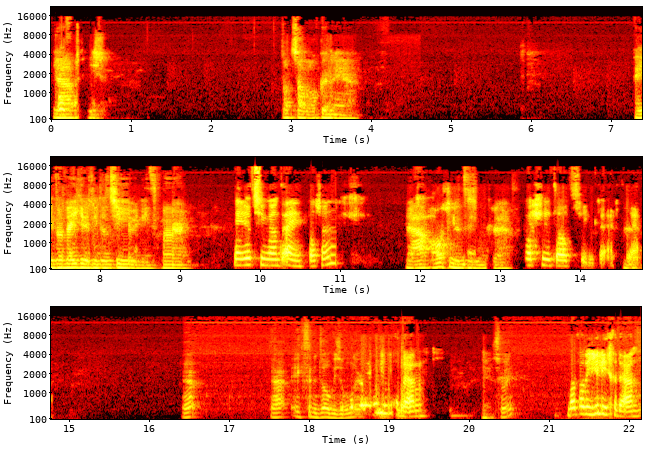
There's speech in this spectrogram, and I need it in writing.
Ja, precies. Dat zou wel kunnen, ja. Nee, dat weet je dus niet, dat zie je niet. Maar Nee, dat zien we aan het eind pas, hè? ja, als je het te zien krijgt. Als je het al te zien krijgt, ja. Ja. ja, ik vind het wel Wat bijzonder. hadden jullie gedaan? Sorry? Wat hadden jullie gedaan?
